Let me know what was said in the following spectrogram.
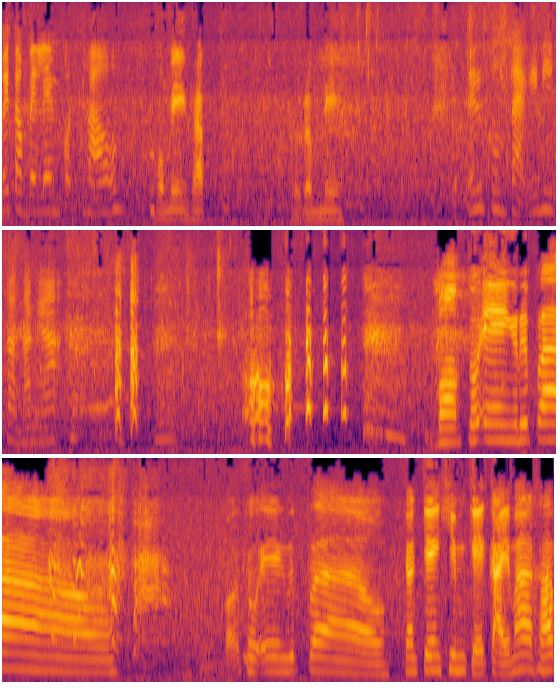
ไม่ต้องไปเล่นบทเขาผมเองครับละเมศเล่นกลุ่มแตกให้ดีก่อนตอนเนี้ยโอ้บอกตัวเองหรือเปล่าบอก ตัวเองหรือเปล่า กางเกงคิมเก๋ไก่มากครับ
